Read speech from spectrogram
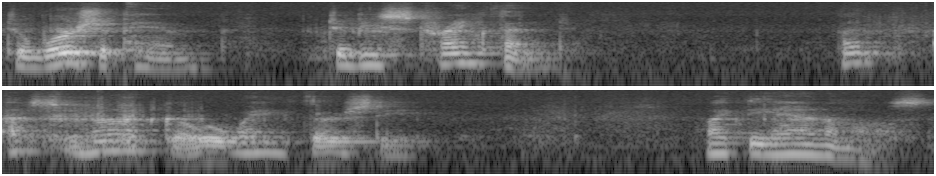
to worship Him, to be strengthened. Let us not go away thirsty like the animals.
